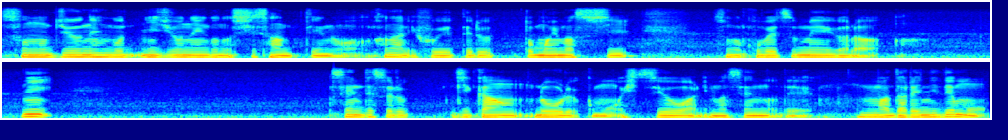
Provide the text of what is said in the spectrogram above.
その10年後20年後の資産っていうのはかなり増えてると思いますしその個別銘柄に先でする時間労力も必要ありませんので、まあ、誰にでも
